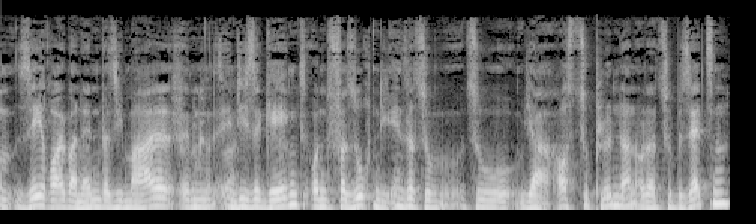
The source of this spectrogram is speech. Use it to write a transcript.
kamen Seeräuber, nennen wir sie mal, ähm, in diese Gegend und versuchten die Insel zu, zu ja, auszuplündern oder zu besetzen.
